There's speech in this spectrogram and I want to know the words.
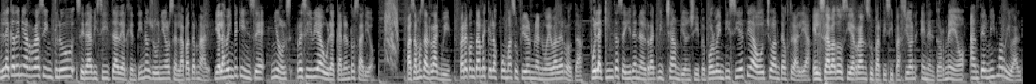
la Academia Racing Club será visita de Argentinos Juniors en la Paternal. Y a las 20.15, Newell's recibe a Huracán en Rosario. Pasamos al rugby, para contarles que los Pumas sufrieron una nueva derrota. Fue la quinta seguida en el Rugby Championship por 27 a 8 ante Australia. El sábado cierran su participación en el torneo ante el mismo rival.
